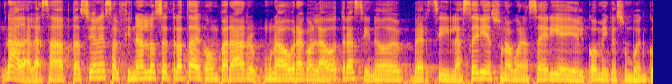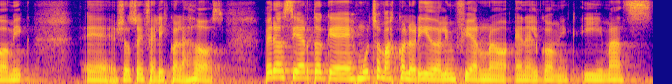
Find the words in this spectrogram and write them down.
nada, las adaptaciones al final no se trata de comparar una obra con la otra, sino de ver si la serie es una buena serie y el cómic es un buen cómic. Eh, yo soy feliz con las dos. Pero es cierto que es mucho más colorido el infierno en el cómic y más,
